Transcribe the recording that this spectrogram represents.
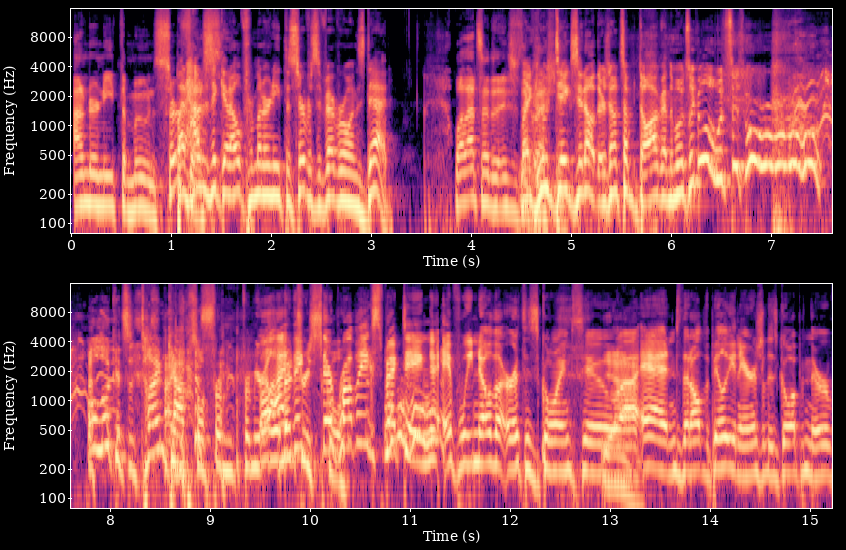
underneath the moon's surface? But how does it get out from underneath the surface if everyone's dead? Well, that's an interesting Like who digs it out? There's not some dog on the moon. It's like, oh, what's this? Oh, look, it's a time capsule from from your well, I elementary think school. they're probably expecting if we know the Earth is going to Yeah. uh, end, that all the billionaires will just go up in their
